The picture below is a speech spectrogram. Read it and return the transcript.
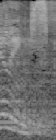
Killing spree.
